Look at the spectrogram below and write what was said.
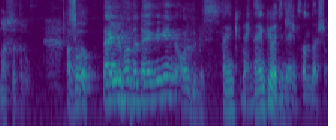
നക്ഷത്രവും അപ്പോൾ thank you for the timing and all the best thank you thank you അജിനെ സന്തോഷം.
